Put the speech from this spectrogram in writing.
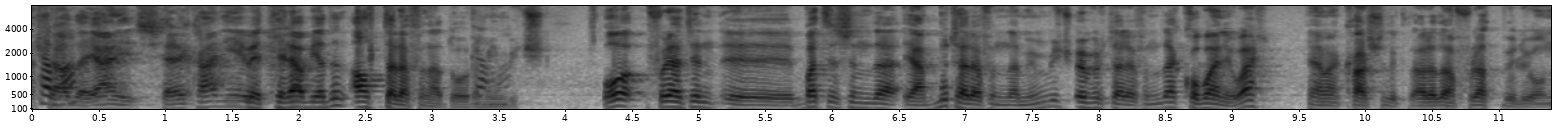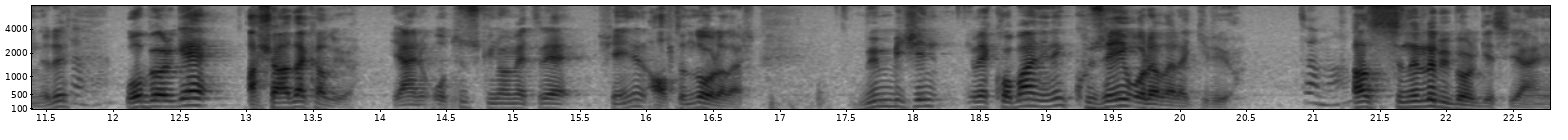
aşağıda Tamam. yani Serekaniye ve Tel Abyad'ın alt tarafına doğru Tamam. Münbiç. O Fırat'ın e, batısında yani bu tarafında Münbiç, öbür tarafında Kobani var. Hemen karşılıklı aradan Fırat bölüyor onları. Tamam. O bölge aşağıda kalıyor. Yani 30 kilometre şeyinin altında oralar. Münbiç'in ve Kobani'nin kuzeyi oralara giriyor. tamam. Az sınırlı bir bölgesi yani.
